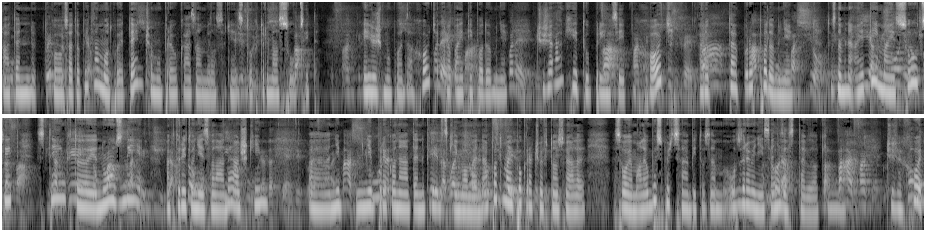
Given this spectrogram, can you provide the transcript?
a ten, koho sa to pýtal, mu odpovie ten, čo mu preukázal milosrdenstvo, ktorý mal súcit. Ježiš mu povedal, choď, rob aj ty podobne. Čiže aký je tu princíp? Choď a rob, tá, rob podobne. To znamená, aj ty maj súcit s tým, kto je núdzny a ktorý to nezvláda, až kým ne, neprekoná ten kritický moment. A potom aj pokračuje v tom ale, svojom, ale ubezpeč sa, aby to uzdravenie sa nezastavilo. Kým... Čiže choď.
